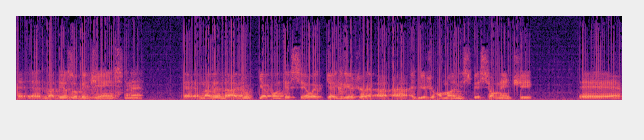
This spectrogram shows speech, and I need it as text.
é, é, da desobediência, né? É, na verdade, o que aconteceu é que a igreja, a, a igreja romana, especialmente é,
